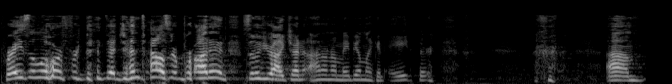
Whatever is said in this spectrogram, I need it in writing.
Praise the Lord for the Gentiles are brought in. Some of you are like, trying I don't know, maybe I'm like an eighth or. um,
